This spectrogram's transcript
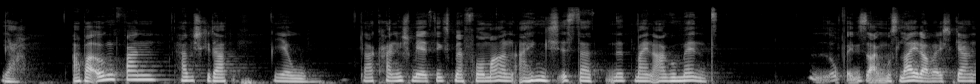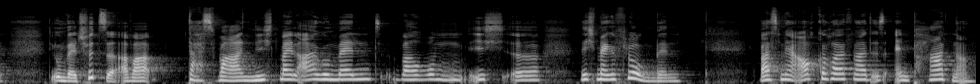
Ja, aber irgendwann habe ich gedacht, ja, da kann ich mir jetzt nichts mehr vormachen. Eigentlich ist das nicht mein Argument. Auch wenn ich sagen muss, leider, weil ich gern die Umwelt schütze. Aber das war nicht mein Argument, warum ich äh, nicht mehr geflogen bin. Was mir auch geholfen hat, ist ein Partner.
